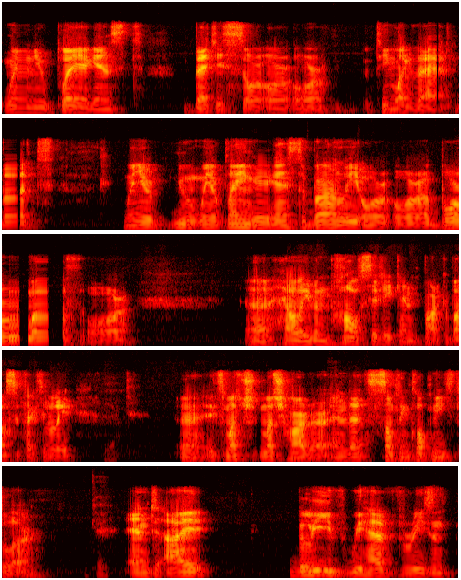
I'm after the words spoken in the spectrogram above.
when you play against Betis or, or, or a team like that. But when you're when you're playing against a Burnley or or a Bournemouth or uh, hell even Hull City can park a bus effectively uh, it's much much harder and that's something Klopp needs to learn and I believe we have reason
